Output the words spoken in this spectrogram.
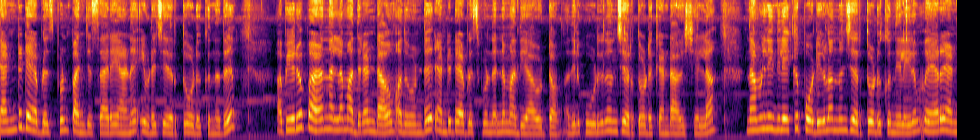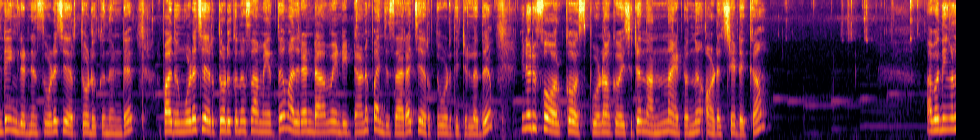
രണ്ട് ടേബിൾ സ്പൂൺ പഞ്ചസാരയാണ് ഇവിടെ ചേർത്ത് കൊടുക്കുന്നത്. അപ്പോൾ ഈ ഒരു പഴം നല്ല മധുരം ഉണ്ടാവും. അതുകൊണ്ട് രണ്ട് ടേബിൾ സ്പൂൺ തന്നെ മതിയാവും കേട്ടോ അതിൽ കൂടുതലൊന്നും ചേർത്ത് കൊടുക്കേണ്ട ആവശ്യമില്ല. നമ്മൾ ഇതിലേക്ക് പൊടികളൊന്നും ചേർത്ത് കൊടുക്കുന്നില്ലെങ്കിലും വേറെ രണ്ട് ഇൻഗ്രീഡിയൻസ് കൂടെ ചേർത്ത് കൊടുക്കുന്നുണ്ട്. അപ്പോൾ അതും കൂടെ ചേർത്ത് കൊടുക്കുന്ന സമയത്ത് മധുരം ഉണ്ടാവാൻ വേണ്ടിയിട്ടാണ് പഞ്ചസാര ചേർത്ത് കൊടുത്തിട്ടുള്ളത്. ഇനി ഒരു ഫോർക്കോ സ്പൂണോ ഒക്കെ വെച്ചിട്ട് നന്നായിട്ടൊന്ന് ഉടച്ചെടുക്കാം. അപ്പോൾ നിങ്ങൾ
